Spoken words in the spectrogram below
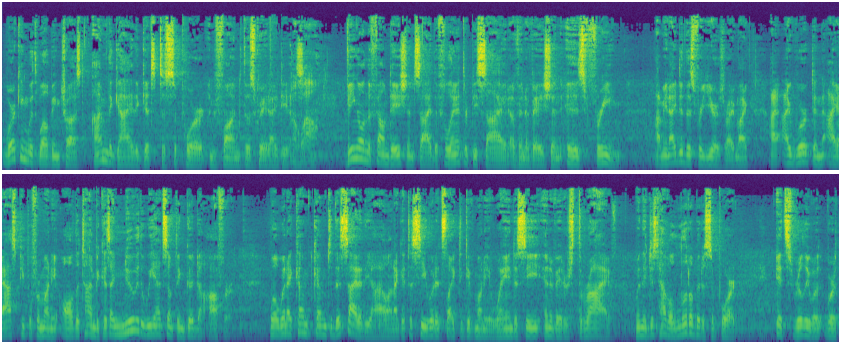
working with Wellbeing Trust, I'm the guy that gets to support and fund those great ideas. Oh, wow. Being on the foundation side, the philanthropy side of innovation is freeing. I mean, I did this for years, right, Mike? I, I, worked and I asked people for money all the time because I knew that we had something good to offer. Well, when I come come to this side of the aisle and I get to see what it's like to give money away and to see innovators thrive when they just have a little bit of support, it's really worth.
